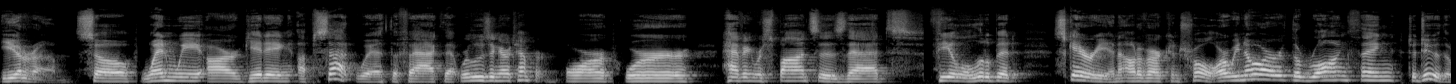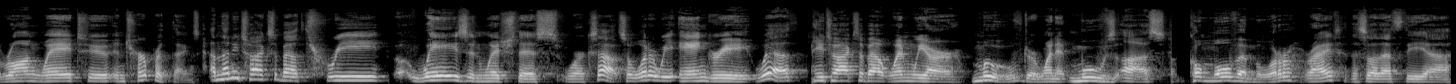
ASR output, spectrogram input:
iram. So when we are getting upset with the fact that we're losing our temper or we're having responses that feel a little bit scary and out of our control, or we know are the wrong thing to do, the wrong way to interpret things. And then he talks about three ways in which this works out. So what are we angry with? He talks about when we are moved or when it moves us, commovemur, right? So that's the uh,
